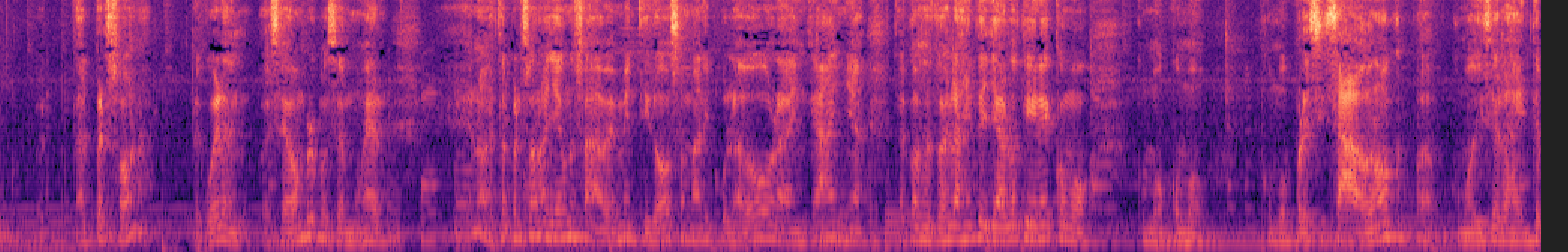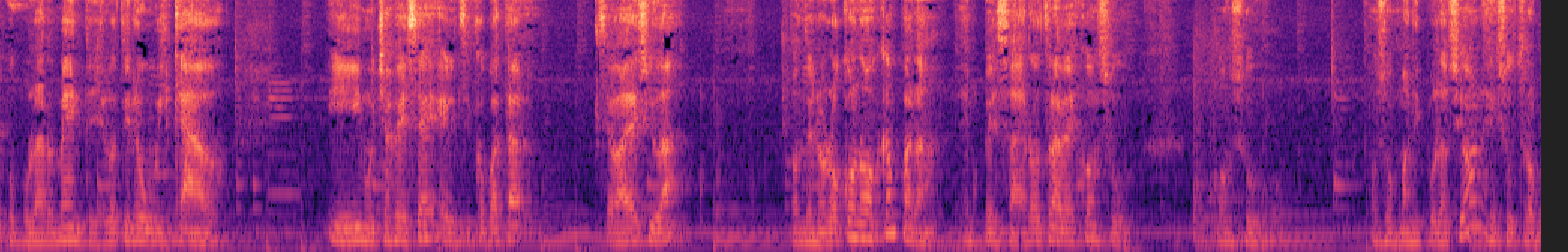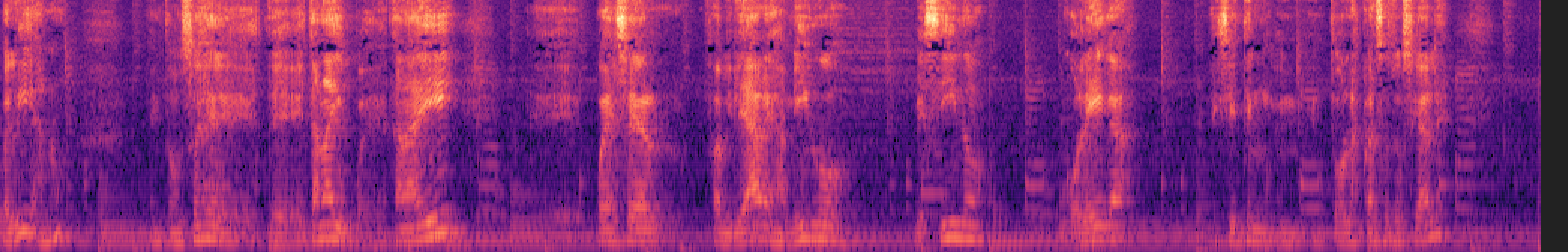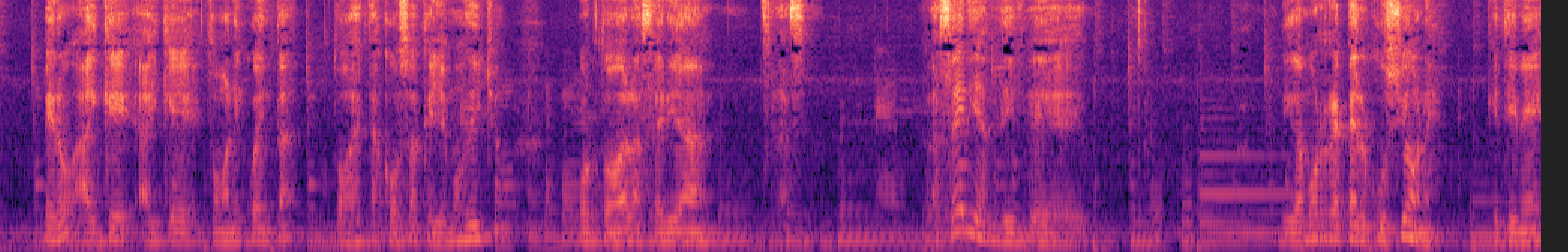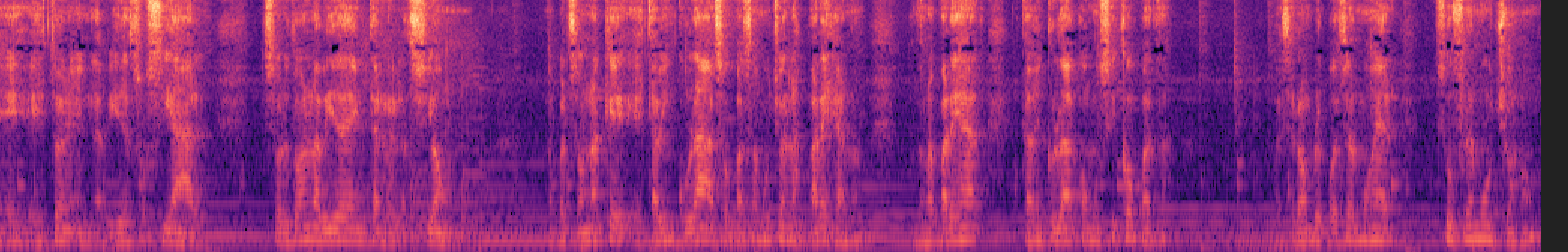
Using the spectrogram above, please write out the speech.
Tal persona, recuerden, puede ser hombre, puede ser mujer. Eh, no, esta persona ya uno sabe, es mentirosa, manipuladora, engaña, tal cosa. Entonces la gente ya lo tiene como, como, como, como precisado, ¿no? Como dice la gente popularmente, ya lo tiene ubicado y muchas veces el psicópata se va de ciudad donde no lo conozcan para empezar otra vez con su con su con sus manipulaciones y sus tropelías, ¿no? Entonces este, están ahí, pues, están ahí, eh, pueden ser familiares, amigos, vecinos, colegas, existen en, todas las clases sociales, pero hay que, hay que tomar en cuenta todas estas cosas que ya hemos dicho por toda la serie, las, las serias, digamos, repercusiones que tiene eh, esto en la vida social, sobre todo en la vida de interrelación. La persona que está vinculada, eso pasa mucho en las parejas, ¿no? Una pareja está vinculada con un psicópata, puede ser hombre, puede ser mujer, sufre mucho, ¿no?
